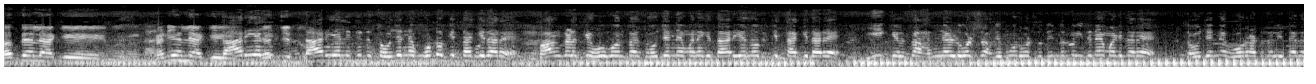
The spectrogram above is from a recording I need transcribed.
ರಸ್ತೆಯಲ್ಲಿ ಹಾಕಿ ಕಣಿಯಲ್ಲಿ ಹಾಕಿ ದಾರಿಯಲ್ಲಿ ಇದ್ದಿದ್ದು ಸೌಜನ್ಯ ಫೋಟೋ ಕಿತ್ತಾಕಿದ್ದಾರೆ. ಪಾಂಗಳಕ್ಕೆ ಹೋಗುವಂತ ಸೌಜನ್ಯ ಮನೆಗೆ ದಾರಿ ಅನ್ನೋದು ಕಿತ್ತಾಕಿದ್ದಾರೆ. ಈ ಕೆಲಸ ಹನ್ನೆರಡು ವರ್ಷ ಹದಿಮೂರು ವರ್ಷದಿಂದಲೂ ಇದನ್ನೇ ಮಾಡಿದ್ದಾರೆ. ಸೌಜನ್ಯ ಹೋರಾಟದಲ್ಲಿ ಇದ್ದಾಗ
